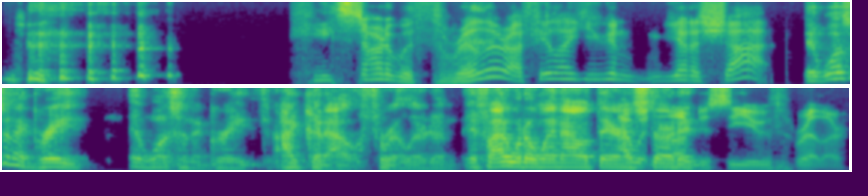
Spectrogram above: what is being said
He started with Thriller. I feel like you can get a shot. it wasn't a great. It wasn't a great. I could out thriller him if I would have went out there I and would started. love to see you Thriller.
